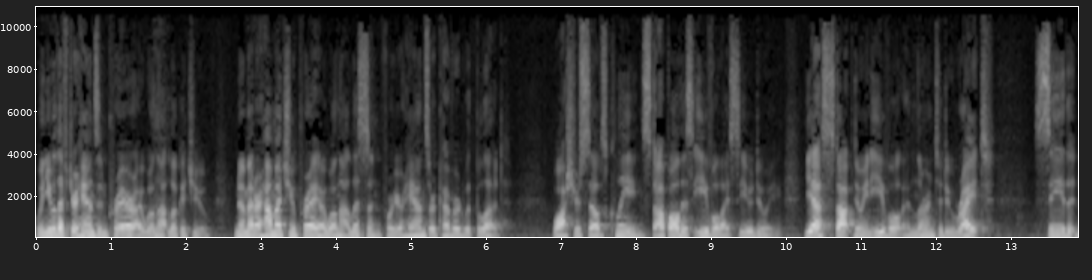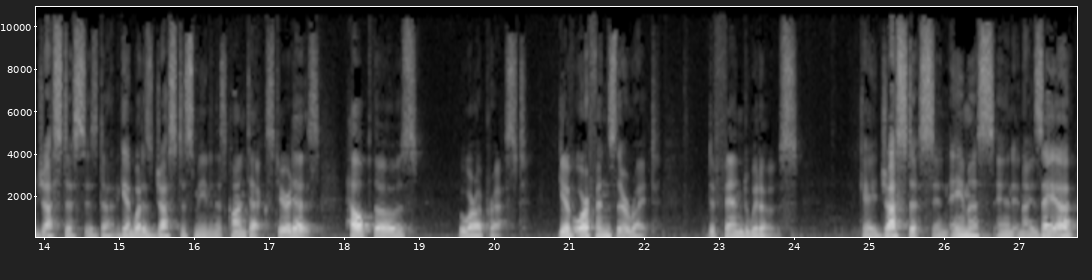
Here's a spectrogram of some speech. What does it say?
When you lift your hands in prayer, I will not look at you. No matter how much you pray, I will not listen, for your hands are covered with blood. Wash yourselves clean. Stop all this evil I see you doing. Yes, stop doing evil and learn to do right. See that justice is done. Again, what does justice mean in this context? Here it is Help those who are oppressed. Give orphans their right. Defend widows. Okay, justice in Amos and in Isaiah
